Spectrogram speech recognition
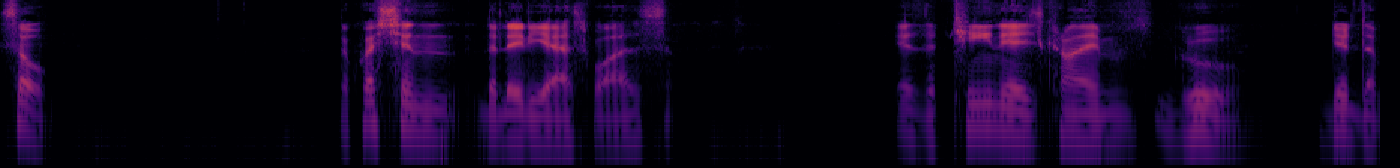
So, the question the lady asked was Is the teenage crime grew? Did the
